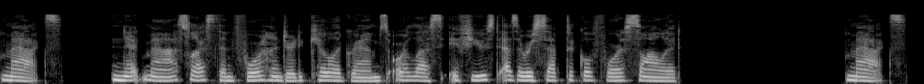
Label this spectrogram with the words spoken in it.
Max net mass less than 400 kilograms or less if used as a receptacle for a solid. Max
